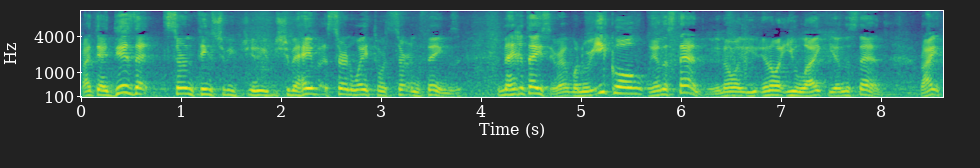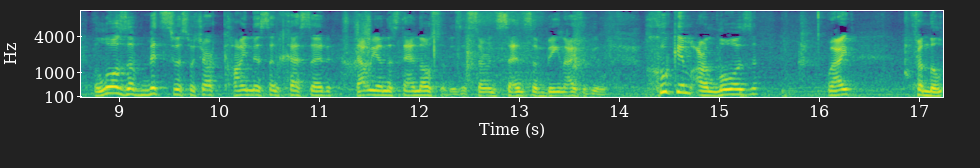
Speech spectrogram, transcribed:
Right? The idea is that certain things should be you should behave a certain way towards certain things. Right? When we're equal, we understand. You know what you, you know what you like, you understand right? The laws of mitzvahs, which are kindness and chesed, that we understand also. There's a certain sense of being nice to people. Chukim are laws, right? From the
